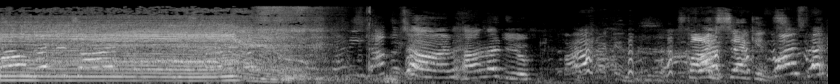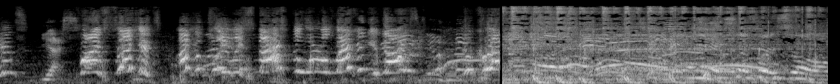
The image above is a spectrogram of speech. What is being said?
world record time. Stop the time! How did I do? Five seconds. Five seconds. Five seconds? Yes. Five seconds! I completely smashed the world record, you guys! You crap! Takes the first roll.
